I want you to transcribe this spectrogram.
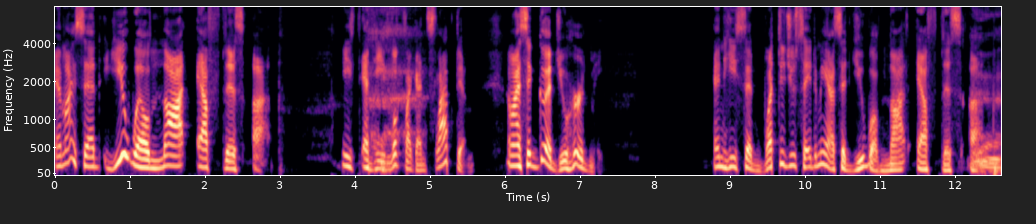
And I said, You will not F this up. He, and he looked like I'd slapped him. And I said, Good, you heard me. And he said, What did you say to me? I said, You will not F this up. Yeah.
